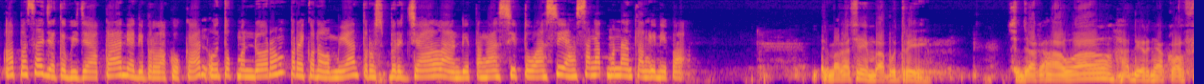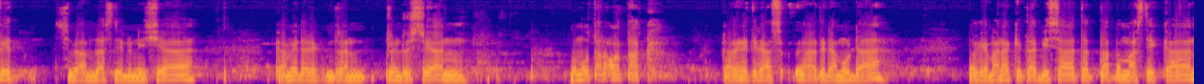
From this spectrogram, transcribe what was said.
apa saja kebijakan yang diberlakukan untuk mendorong perekonomian terus berjalan di tengah situasi yang sangat menantang ini, Pak? Terima kasih Mbak Putri. Sejak awal hadirnya COVID-19 di Indonesia, kami dari Kementerian Perindustrian memutar otak karena ini tidak uh, tidak mudah. Bagaimana kita bisa tetap memastikan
